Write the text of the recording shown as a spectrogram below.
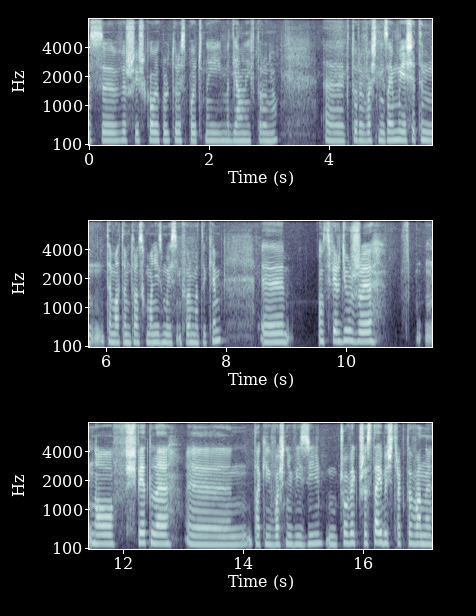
z Wyższej Szkoły Kultury Społecznej i Medialnej w Toruniu, który właśnie zajmuje się tym tematem transhumanizmu, jest informatykiem. On stwierdził, że no, w świetle y, takich właśnie wizji człowiek przestaje być traktowany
